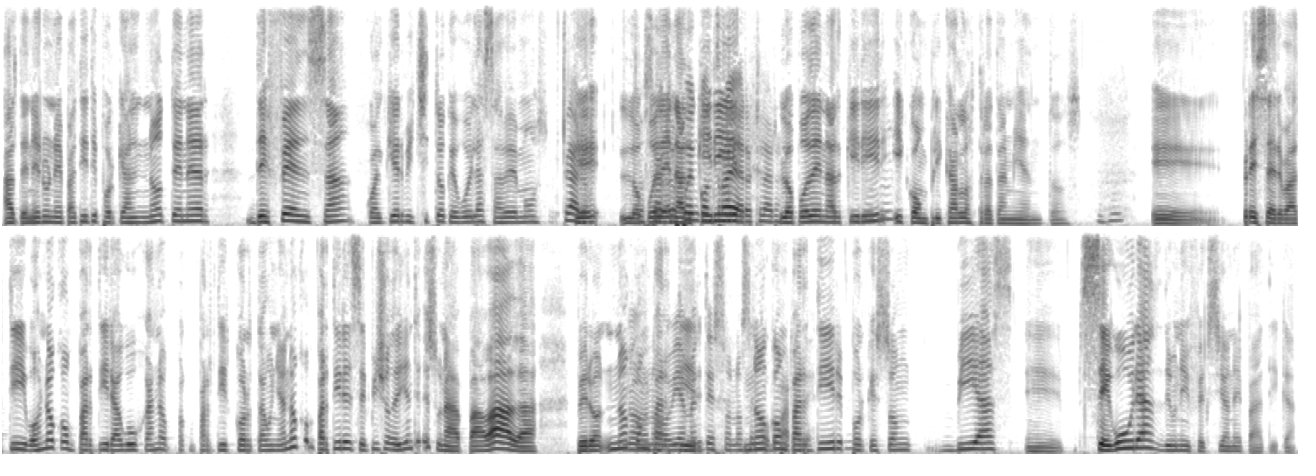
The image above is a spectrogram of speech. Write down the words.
a tener una hepatitis porque al no tener defensa, cualquier bichito que vuela sabemos Claro, que lo, pueden sa- lo pueden adquirir, contraer, claro. lo pueden adquirir y complicar los tratamientos. Eh, preservativos, no compartir agujas, no compartir corta uña, no compartir el cepillo de dientes, que es una pavada, pero no, No, no, compartir, obviamente eso no se comparte. compartir porque son vías eh, seguras de una infección hepática.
